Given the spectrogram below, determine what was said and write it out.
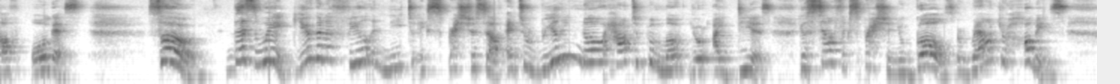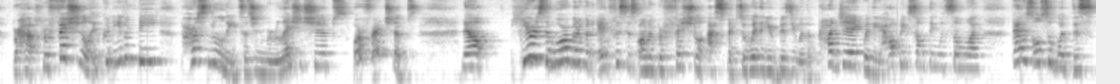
of August. So, this week, you're gonna feel a need to express yourself and to really know how to promote your ideas, your self expression, your goals around your hobbies, perhaps professional. It could even be personal needs, such in relationships or friendships. Now, here is the more bit of an emphasis on a professional aspect. So whether you're busy with a project, whether you're helping something with someone, that is also what this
